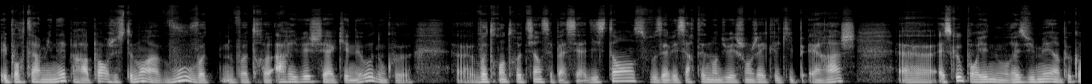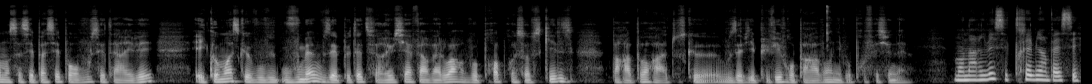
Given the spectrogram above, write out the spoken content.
Et pour terminer, par rapport justement à vous, votre, arrivée chez Akeneo, donc euh, euh, votre entretien s'est passé à distance, vous avez certainement dû échanger avec l'équipe RH. Euh, est-ce que vous pourriez nous résumer un peu comment ça s'est passé pour vous cette arrivée? Et comment est-ce que vous, vous-même vous avez peut-être réussi à faire valoir vos propres soft skills par rapport à tout ce que vous aviez pu vivre auparavant au niveau professionnel? Mon arrivée s'est très bien passée.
